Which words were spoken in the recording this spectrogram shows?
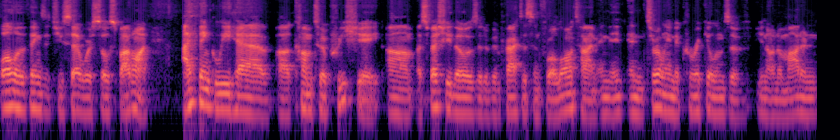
all of the things that you said were so spot on. I think we have uh, come to appreciate, um, especially those that have been practicing for a long time, and and certainly in the curriculums of you know the modern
